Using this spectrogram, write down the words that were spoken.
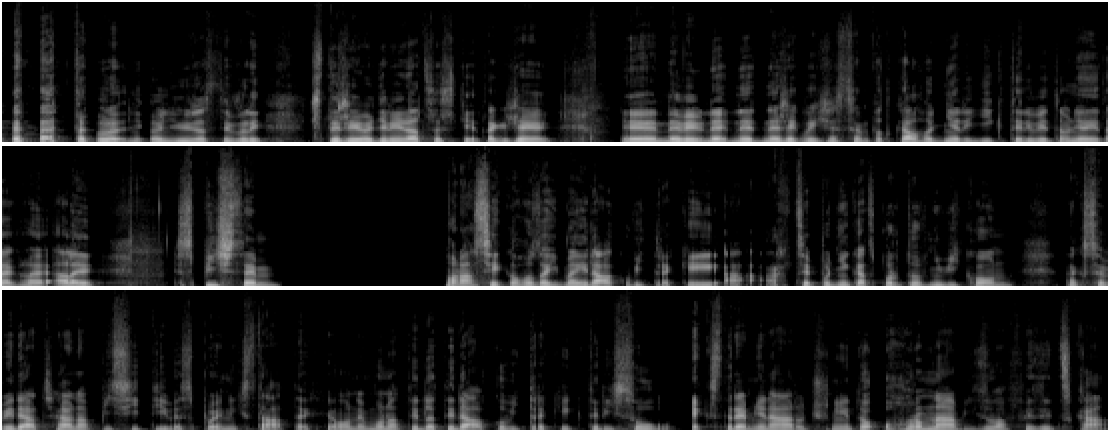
to oni, oni už asi byli 4 hodiny na cestě, takže eh, nevím, ne, ne, neřekl bych, že jsem potkal hodně lidí, kteří by to měli takhle, ale spíš jsem Ona si koho zajímají dálkový treky a, a chce podnikat sportovní výkon, tak se vydá třeba na PCT ve Spojených státech, jo? nebo na tyhle ty dálkový treky, které jsou extrémně náročné. Je to ohromná výzva fyzická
